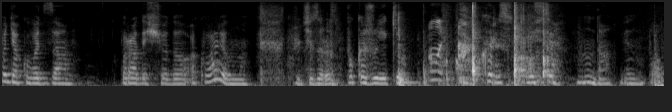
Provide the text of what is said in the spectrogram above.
Подякувати за поради щодо акваріуму. Речі, зараз покажу, яким Ой, користуюся. Ну так, да, він упав.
